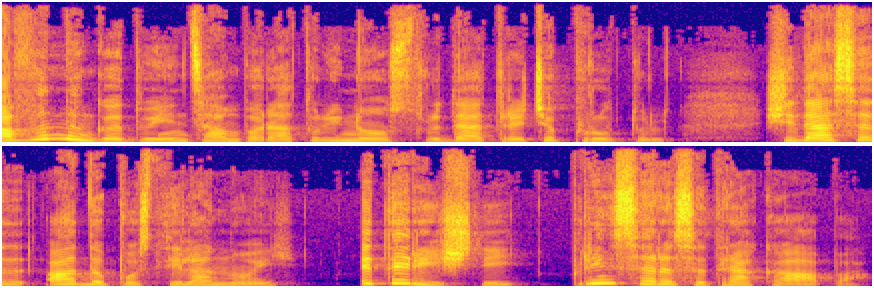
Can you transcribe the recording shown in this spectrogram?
Având îngăduința împăratului nostru de a trece prutul și de a se adăposti la noi, eteriștii prinseră să treacă apa.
